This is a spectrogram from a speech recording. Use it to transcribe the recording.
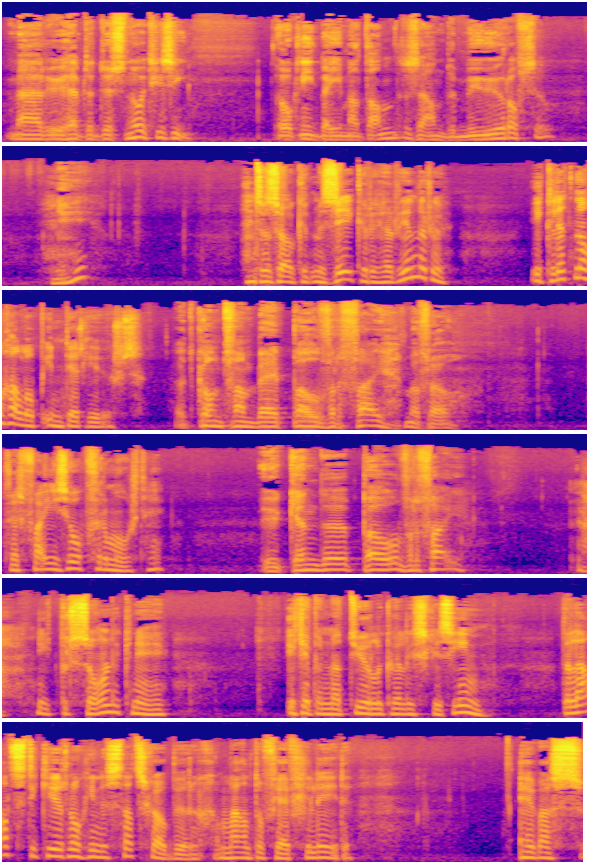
Maar u hebt het dus nooit gezien? Ook niet bij iemand anders, aan de muur of zo? Nee. En dan zou ik het me zeker herinneren. Ik let nogal op interieurs. Het komt van bij Paul Verfay, mevrouw. Verfay is ook vermoord, hè? U kende Paul Verfay? Niet persoonlijk, nee. Ik heb hem natuurlijk wel eens gezien. De laatste keer nog in de stad Schouwburg, een maand of vijf geleden. Hij was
